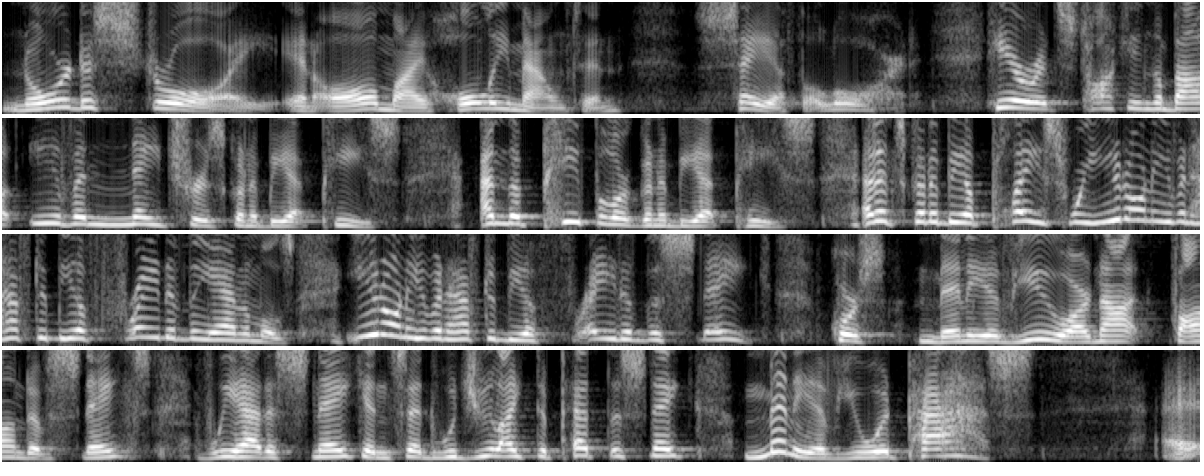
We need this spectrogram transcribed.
nor destroy in all my holy mountain, saith the Lord. Here it's talking about even nature is going to be at peace, and the people are going to be at peace. And it's going to be a place where you don't even have to be afraid of the animals. You don't even have to be afraid of the snake. Of course, many of you are not fond of snakes. If we had a snake and said, Would you like to pet the snake? Many of you would pass. Uh,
